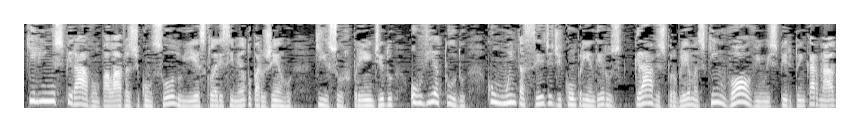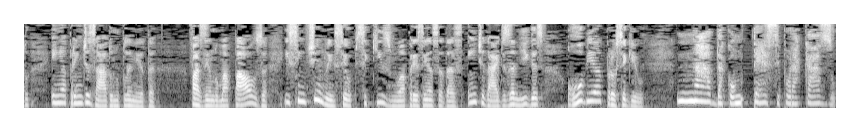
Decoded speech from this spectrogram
que lhe inspiravam palavras de consolo e esclarecimento para o genro, que, surpreendido, ouvia tudo, com muita sede de compreender os graves problemas que envolvem o espírito encarnado em aprendizado no planeta. Fazendo uma pausa e sentindo em seu psiquismo a presença das entidades amigas, Rúbia prosseguiu. Nada acontece por acaso.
